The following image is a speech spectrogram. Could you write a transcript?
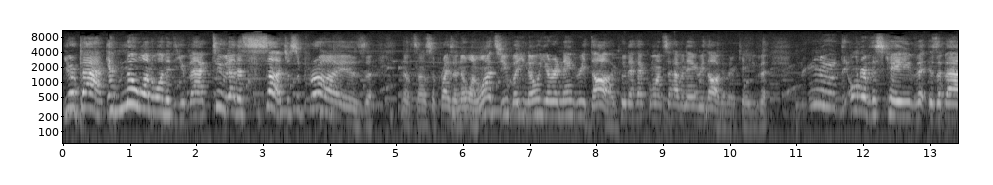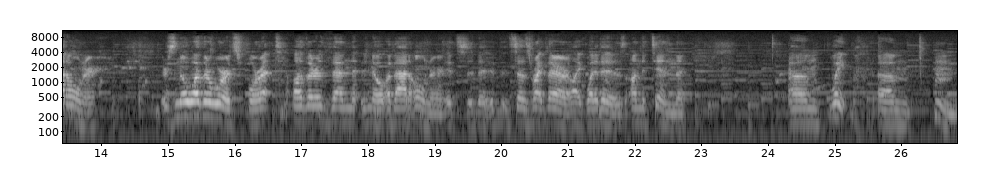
you're back. And no one wanted you back, too. That is such a surprise. No, it's not a surprise that no one wants you, but you know, you're an angry dog. Who the heck wants to have an angry dog in their cave? The owner of this cave is a bad owner. There's no other words for it other than, you know, a bad owner. It's It says right there, like, what it is, on the tin. Um, wait, um, hmm.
